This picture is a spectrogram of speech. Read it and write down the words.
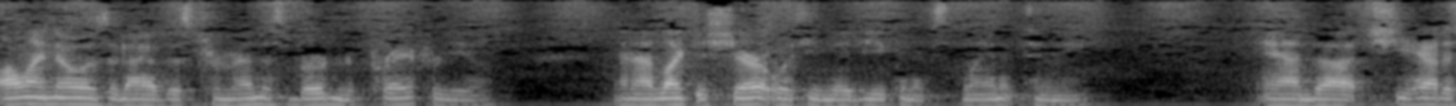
all I know is that I have this tremendous burden to pray for you, and I'd like to share it with you. Maybe you can explain it to me. And uh, she had a,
